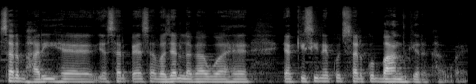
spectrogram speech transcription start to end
सर भारी है या सर पे ऐसा वज़न लगा हुआ है या किसी ने कुछ सर को बाँध के रखा हुआ है।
